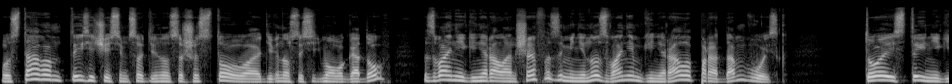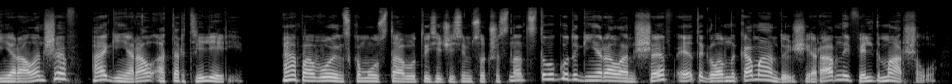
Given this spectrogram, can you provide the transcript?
Уставом 1796-97 годов звание генерала-аншефа заменено званием генерала по родам войск. То есть ты не генерал-аншеф, а генерал от артиллерии. А по воинскому уставу 1716 года генерал-аншеф – это главнокомандующий, равный фельдмаршалу –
